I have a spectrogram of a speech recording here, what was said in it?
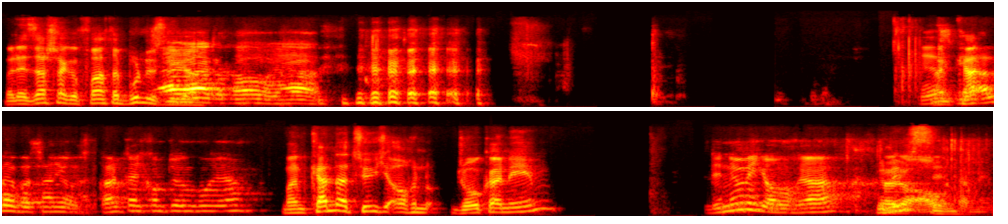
weil der Sascha gefragt hat, ja, Bundesliga. genau, ja. Der Man kann- alle wahrscheinlich aus Frankreich, kommt irgendwo her. Man kann natürlich auch einen Joker nehmen. Den nehme ich auch, ja. Du Hör nimmst auf den. damit.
